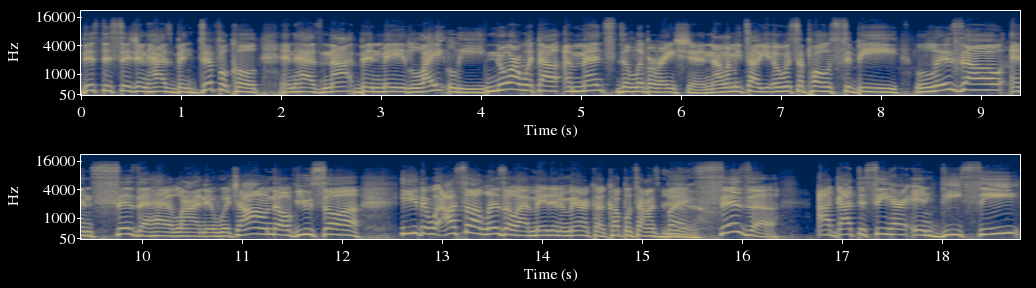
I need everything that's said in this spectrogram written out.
This decision has been difficult and has not been made lightly, nor without immense deliberation. Now, let me tell you, it was supposed to be Lizzo and SZA headlining, which I don't know if you saw either way. I saw Lizzo at Made in America a couple times, but Yeah. SZA. I got to see her in DC,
